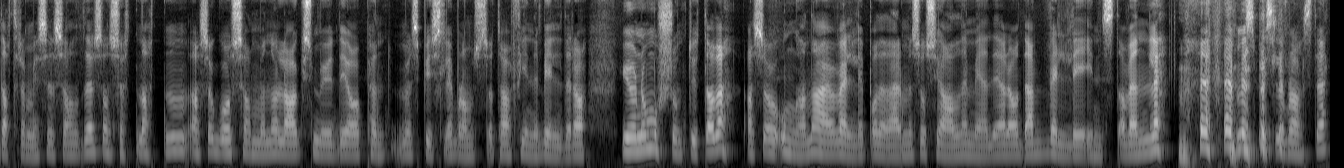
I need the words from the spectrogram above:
dattera mi alder, sånn 17-18, altså gå sammen og lag smoothie og pynt med spiselige blomster og ta fine bilder og gjør noe morsomt ut av det. Altså ungene er jo veldig på det der med sosiale medier, og det er veldig instavennlig med spiselige blomster.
